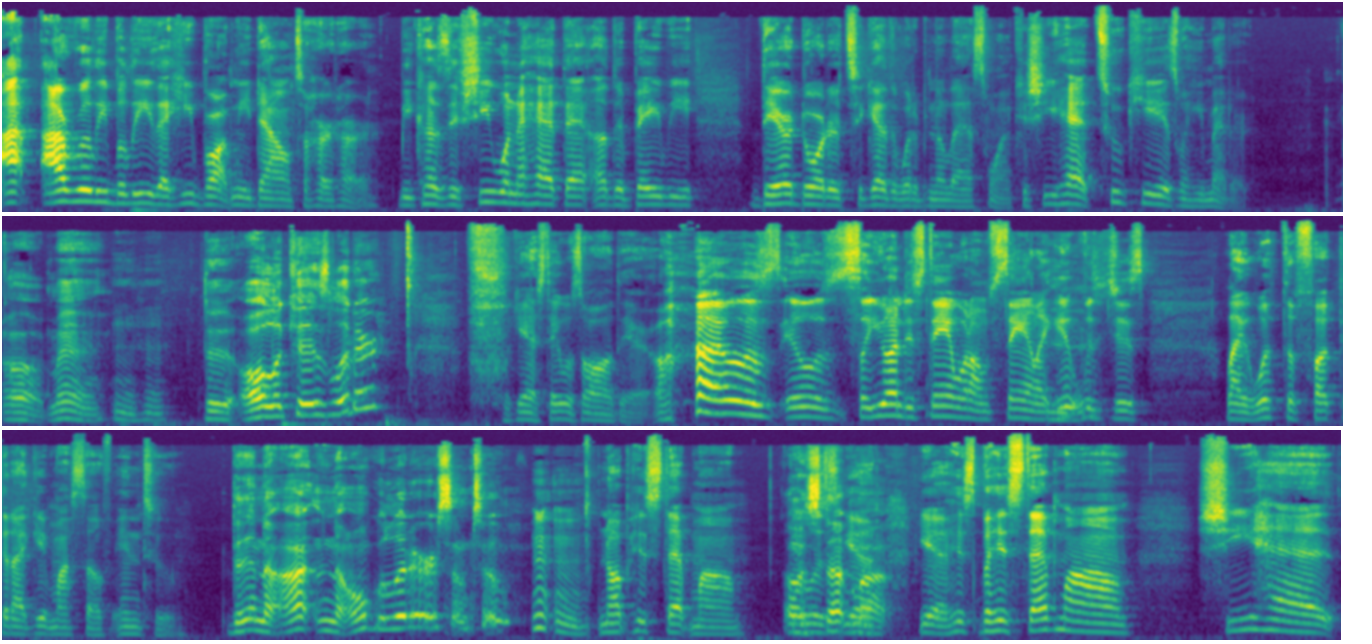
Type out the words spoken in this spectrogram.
I, I really believe that he brought me down to hurt her because if she wouldn't have had that other baby, their daughter together would have been the last one because she had two kids when he met her. Oh man. Mm-hmm. Did all the kids litter? Yes, they was all there. it was it was so you understand what I'm saying? Like Yeah. it was just like what the fuck did I get myself into? Didn't the aunt and the uncle litter or something too? Mm-mm. Nope, his stepmom. Oh, It his Yeah, stepmom. yeah, his but his stepmom, she had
